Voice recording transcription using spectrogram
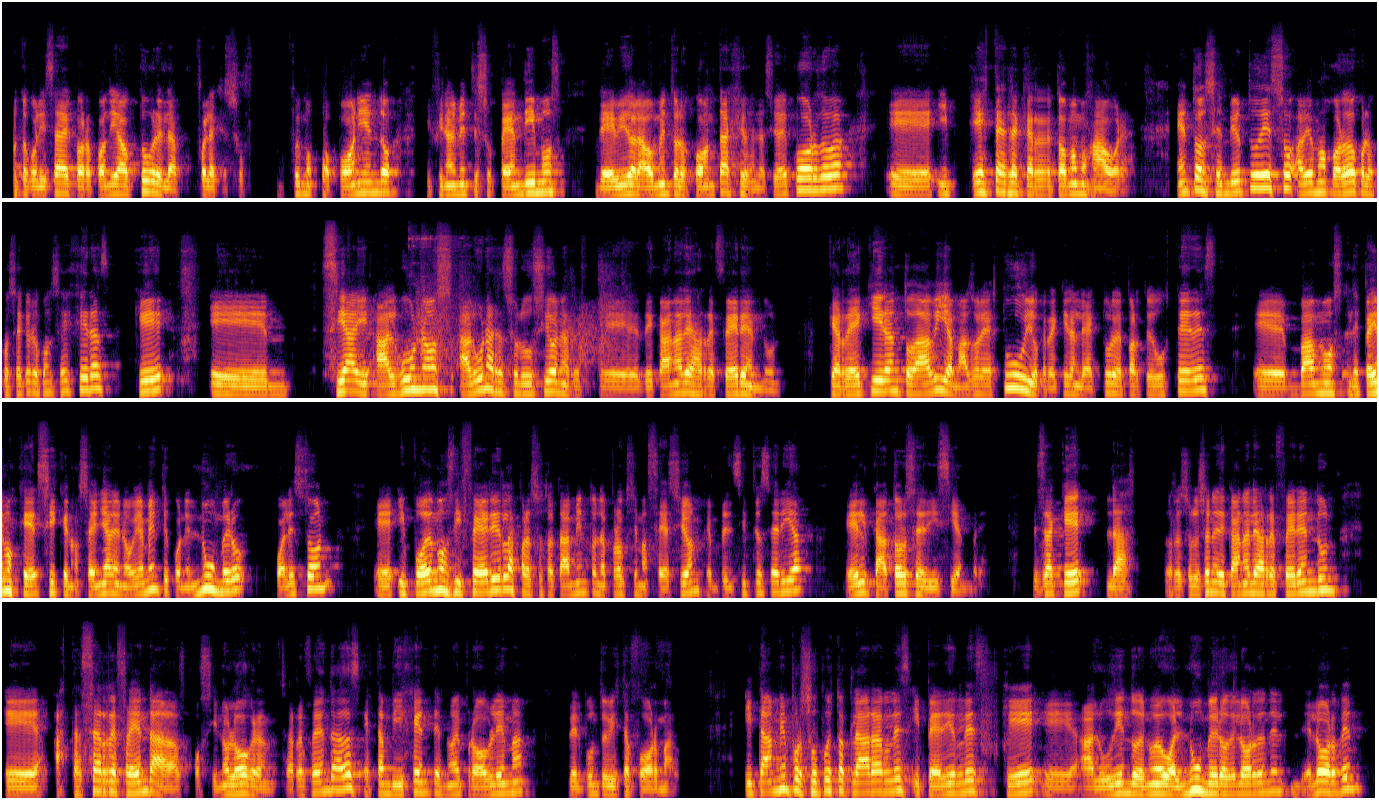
protocolizada que correspondía a octubre, la, fue la que fuimos posponiendo y finalmente suspendimos debido al aumento de los contagios en la ciudad de Córdoba, eh, y esta es la que retomamos ahora. Entonces, en virtud de eso, habíamos acordado con los consejeros y consejeras que eh, si hay algunos, algunas resoluciones eh, de canales a referéndum que requieran todavía mayor estudio, que requieran lectura de parte de ustedes, vamos, les pedimos que sí que nos señalen, obviamente, con el número, cuáles son, eh, y podemos diferirlas para su tratamiento en la próxima sesión, que en principio sería el 14 de diciembre. Ya que las resoluciones de canales a referéndum, eh, hasta ser refrendadas, o si no logran ser refrendadas, están vigentes, no hay problema desde el punto de vista formal. Y también, por supuesto, aclararles y pedirles que, eh, aludiendo de nuevo al número del orden, del orden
